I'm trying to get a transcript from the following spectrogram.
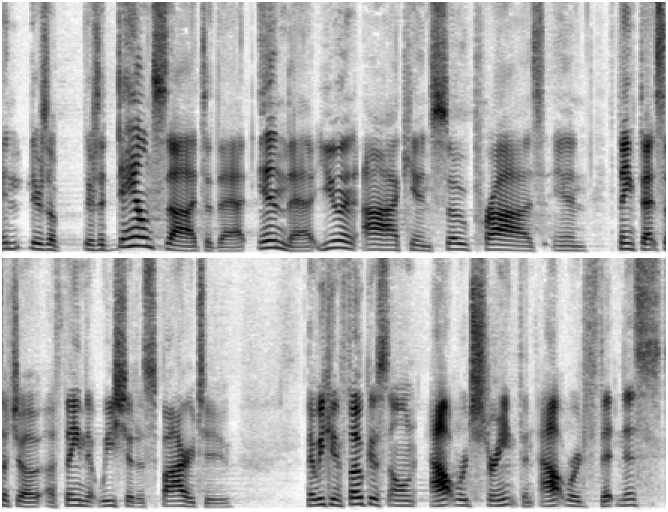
And there's a, there's a downside to that, in that you and I can so prize and think that's such a, a thing that we should aspire to, that we can focus on outward strength and outward fitness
